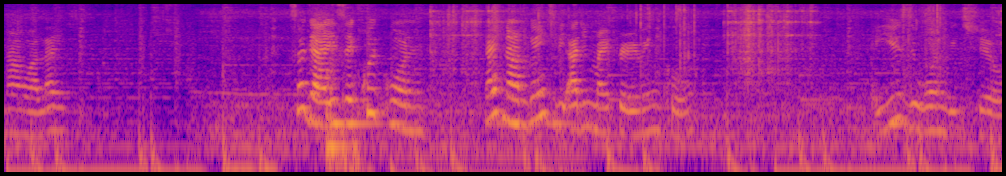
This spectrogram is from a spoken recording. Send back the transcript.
Now I like so guys a quick one. Right now i'm going to be adding my periwinkle. I use the one with shell.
